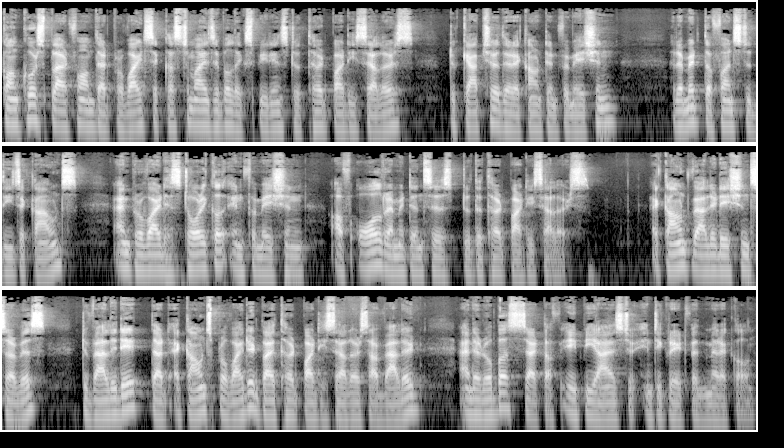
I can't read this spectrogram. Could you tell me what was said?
Concourse platform that provides a customizable experience to third party sellers to capture their account information, remit the funds to these accounts, and provide historical information of all remittances to the third party sellers. Account validation service to validate that accounts provided by third party sellers are valid, and a robust set of APIs to integrate with Mirakl.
